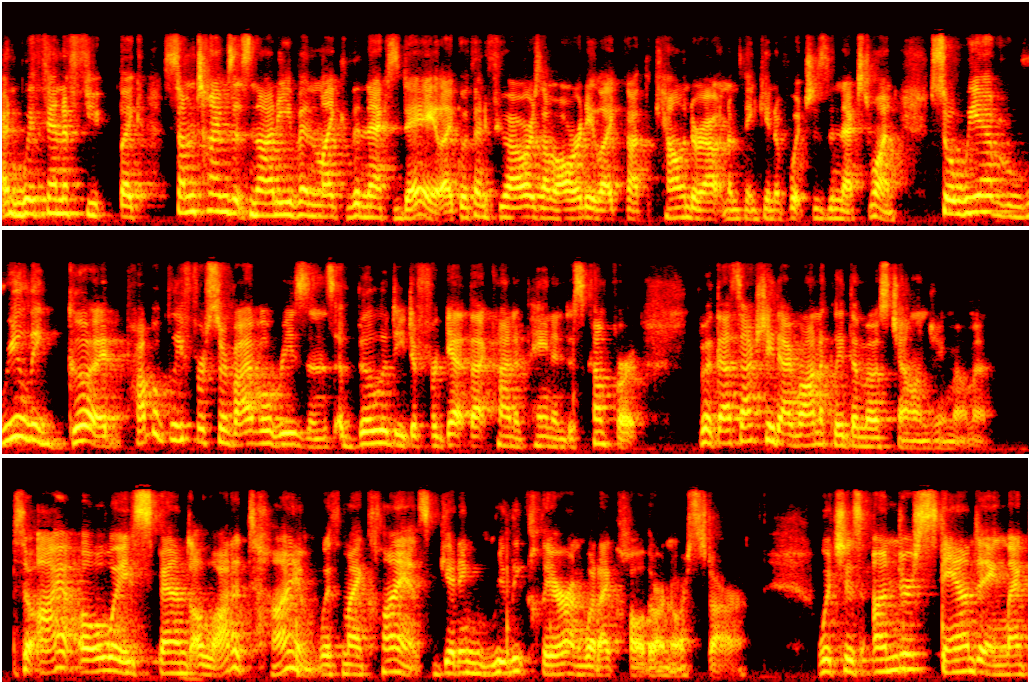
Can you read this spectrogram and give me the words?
And within a few like sometimes it's not even like the next day. Like within a few hours i'm already like got the calendar out and i'm thinking of which is the next one. So we have really good probably for survival reasons ability to forget that kind of pain and discomfort. But that's actually ironically the most challenging moment So I always spend a lot of time with my clients getting really clear on what I call their North Star, which is understanding like,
